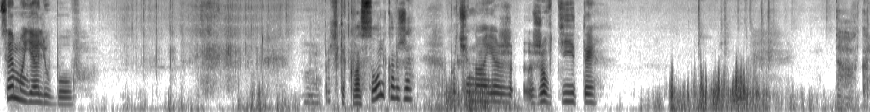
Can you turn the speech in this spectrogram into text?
Це моя любов. Бачите, квасолька вже починає жовтіти. Так.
